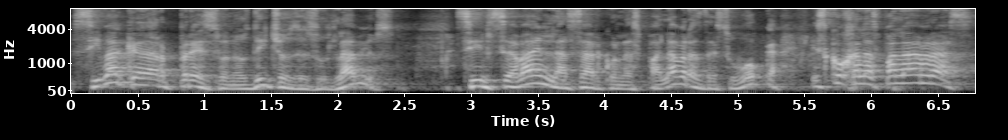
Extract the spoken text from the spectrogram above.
si va a quedar preso en los dichos de sus labios, si se va a enlazar con las palabras de su boca, escoja las palabras.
